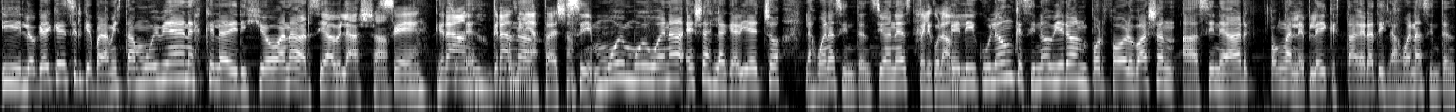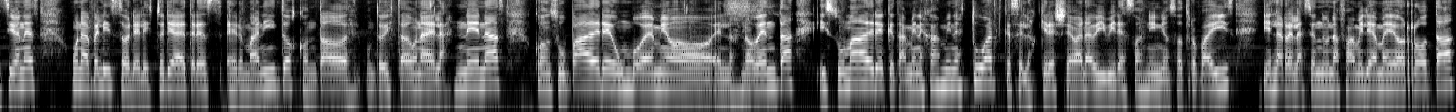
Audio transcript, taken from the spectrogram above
Y lo que hay que decir que para mí está muy bien es que la dirigió Ana García Blaya. Sí, que es- gran, es gran una- cineasta ella. Sí, muy, muy buena. Ella es la que había hecho Las Buenas Intenciones. Peliculón. Peliculón que si no vieron, por favor, vayan a Cinear, pónganle play que está gratis Las Buenas Intenciones. Una peli sobre la historia de tres hermanitos contado desde el punto de vista de una de las nenas, con su padre, un bohemio en los 90, y su madre, que también es Jasmine Stewart, que se los quiere llevar a vivir a esos niños a otro país. Y es la relación de una familia medio rota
